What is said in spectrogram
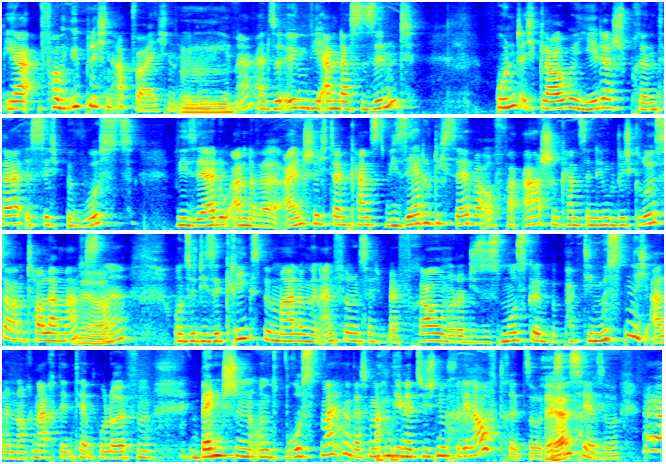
ja vom Üblichen abweichen Mhm. irgendwie. Ne? Also irgendwie anders sind. Und ich glaube, jeder Sprinter ist sich bewusst, wie sehr du andere einschüchtern kannst, wie sehr du dich selber auch verarschen kannst, indem du dich größer und toller machst. Ja. Ne? Und so diese Kriegsbemalung in Anführungszeichen bei Frauen oder dieses Muskelbepackt, die müssten nicht alle noch nach den Tempoläufen Benchen und Brust machen. Das machen die natürlich nur für den Auftritt. So, das Ja. ist ja so. Naja,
